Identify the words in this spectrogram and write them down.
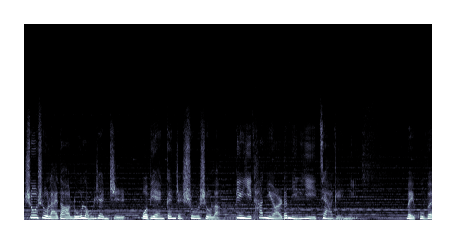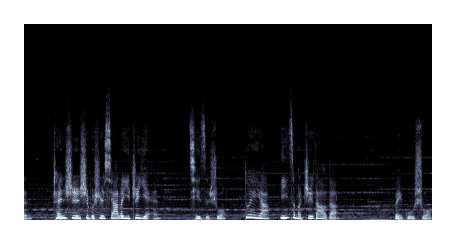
叔叔来到卢龙任职，我便跟着叔叔了。并以他女儿的名义嫁给你。韦固问：“陈氏是不是瞎了一只眼？”妻子说：“对呀，你怎么知道的？”韦固说：“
